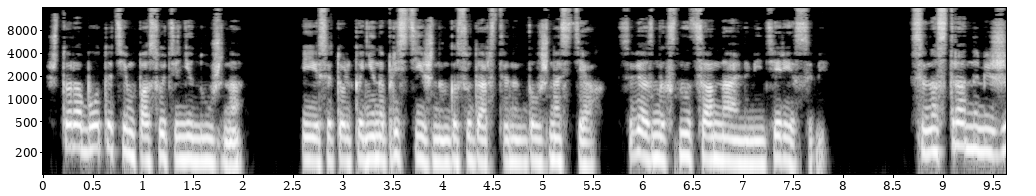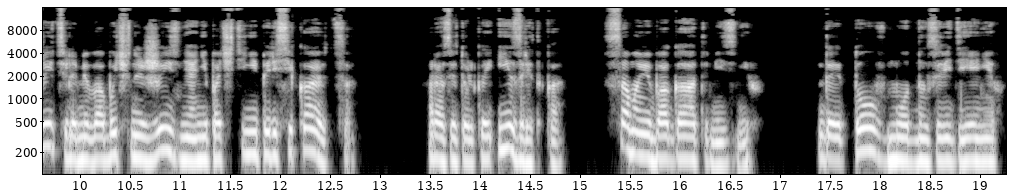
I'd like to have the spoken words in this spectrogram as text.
что работать им, по сути, не нужно, если только не на престижных государственных должностях, связанных с национальными интересами. С иностранными жителями в обычной жизни они почти не пересекаются, разве только изредка, с самыми богатыми из них, да и то в модных заведениях,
